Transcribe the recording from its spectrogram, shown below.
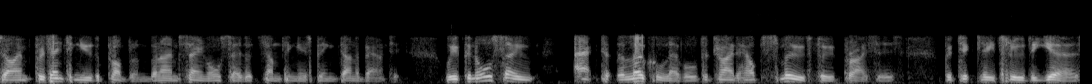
So I'm presenting you the problem, but I'm saying also that something is being done about it. We can also act at the local level to try to help smooth food prices, particularly through the year,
